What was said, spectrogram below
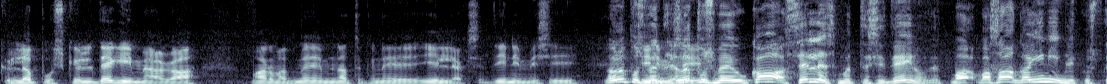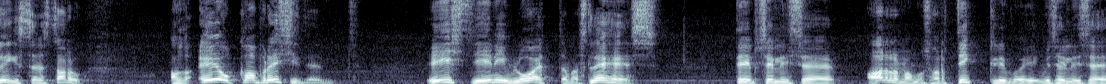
küll lõpus küll tegime, aga ma arvan, et me jäime natukene hiljaks, et inimesi. no lõpus inimesi... me, lõpus me ju ka selles mõttes ei teinud, et ma, ma saan ka inimlikust kõigest sellest aru. aga EOK president Eesti enim loetavas lehes teeb sellise arvamusartikli või, või sellise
